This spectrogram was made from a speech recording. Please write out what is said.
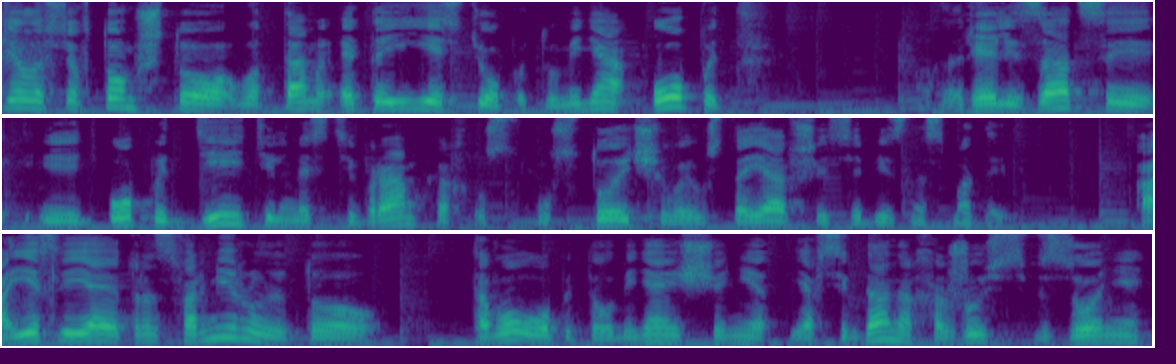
дело все в том, что вот там это и есть опыт. У меня опыт реализации и опыт деятельности в рамках устойчивой, устоявшейся бизнес-модели. А если я ее трансформирую, то того опыта у меня еще нет. Я всегда нахожусь в зоне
